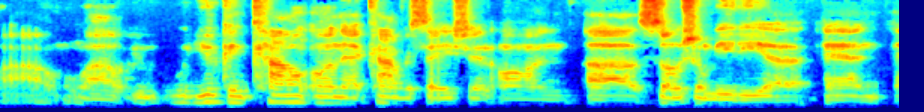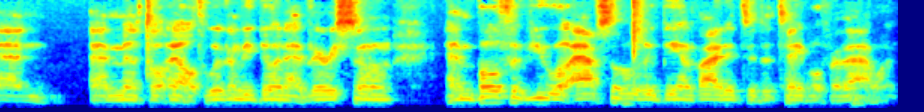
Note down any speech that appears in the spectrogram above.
Wow, wow! You, can count on that conversation on uh, social media and and and mental health. We're going to be doing that very soon, and both of you will absolutely be invited to the table for that one.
